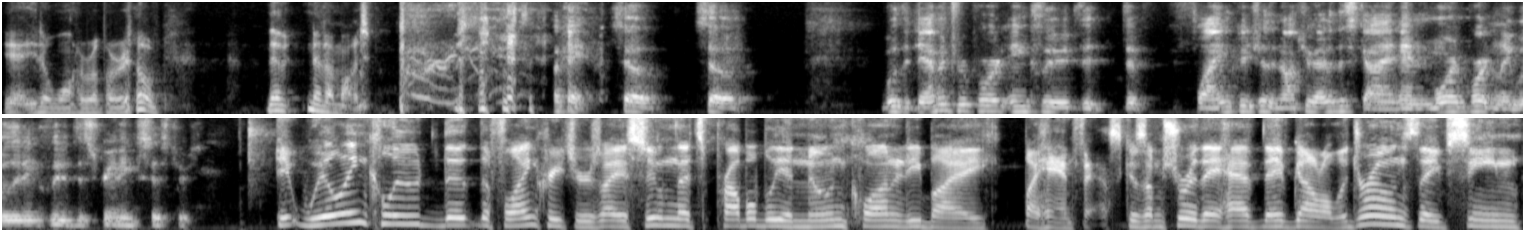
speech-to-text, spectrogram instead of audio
Yeah, you don't want her up her own. Never, never mind. okay, so so will the damage report include the, the flying creature that knocked you out of the sky, and more importantly, will it include the screaming sisters? It will include the the flying creatures. I assume that's probably a known quantity by by Handfast because I'm sure they have they've got all the drones. They've seen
